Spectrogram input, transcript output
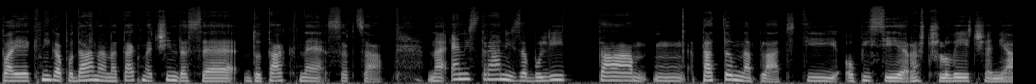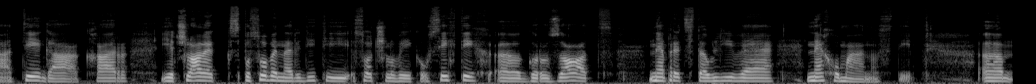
pa je knjiga podana na tak način, da se dotakne srca. Na eni strani zaboli ta, mm, ta temna plat, ti opisi razčlovečenja, tega, kar je človek sposoben narediti sočloveku, vseh teh uh, grozot, nepredstavljive nehumanosti. Um,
